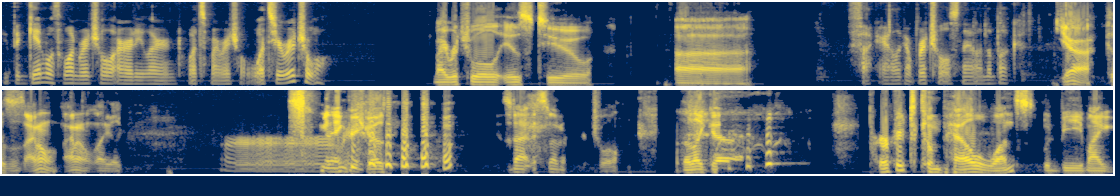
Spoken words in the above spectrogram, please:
You begin with one ritual already learned. What's my ritual? What's your ritual? My ritual is to uh Fuck, I gotta look up rituals now in the book. yeah, because I don't I don't like, like summon angry ghost. It's not it's not a ritual. But like uh perfect compel once would be my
